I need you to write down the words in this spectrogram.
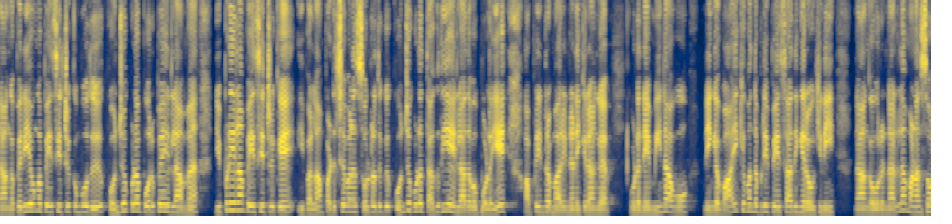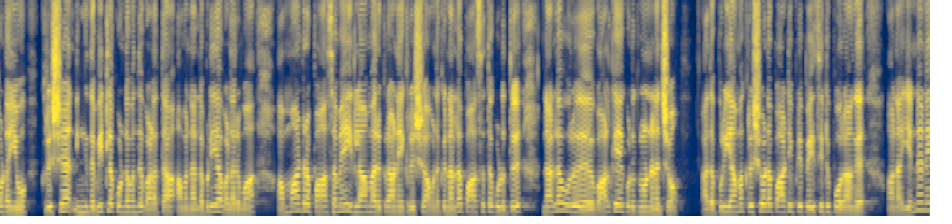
நாங்கள் பெரியவங்க பேசிகிட்டு இருக்கும்போது கொஞ்சம் கூட பொறுப்பே இல்லாமல் இப்படியெல்லாம் பேசிகிட்டு இருக்கே இவெல்லாம் படித்தவனை சொல்கிறதுக்கு கொஞ்சம் கூட தகுதியே இல்லாதவ போலையே அப்படின்ற மாதிரி நினைக்கிறாங்க. உடனே மீனாவும் நீங்கள் வாய்க்கு வந்தபடி பேசாதீங்க ரோஹிணி. நாங்கள் ஒரு நல்ல மனசோடையும் கிருஷ்ணன் இந்த வீட்டில் கொண்டு வந்து வளர்த்தா அவன் நல்லபடியாக வளருவான். அம்மான்ற பாசமே இல்லாமல் இருக்கிற இருக்கிறானே கிறிஷ் அவனுக்கு நல்ல பாசத்தை கொடுத்து நல்ல ஒரு வாழ்க்கையை கொடுக்கணும்னு நினச்சோம். அதை புரியாமல் கிறிஷோட பாட்டி இப்படி பேசிட்டு போகிறாங்க ஆனால் என்னன்னே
